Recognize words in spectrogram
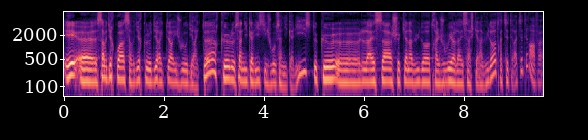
Et euh, ça veut dire quoi? Ça veut dire que le directeur, il jouait au directeur, que le syndicaliste, il jouait au syndicaliste, que euh, l'ASH qui en a vu d'autres, elle jouait à l'ASH qui en a vu d'autres, etc. etc. Enfin,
